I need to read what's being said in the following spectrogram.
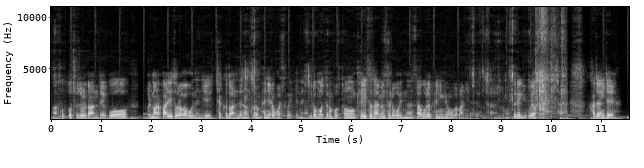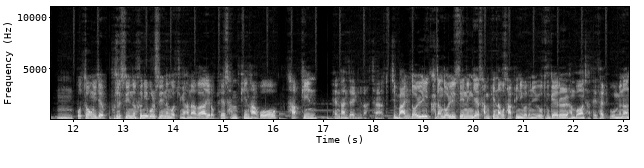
아, 속도 조절도 안 되고 얼마나 빨리 돌아가고 있는지 체크도 안 되는 그런 팬이라고 할 수가 있겠네요. 이런 것들은 보통 케이스 사면 들어가 있는 싸구려 팬인 경우가 많이 있어요. 자 이런 거 쓰레기고요. 자 가장 이제 음, 보통 이제 보실 수 있는, 흔히 볼 수 있는 것 중에 하나가 이렇게 3핀하고 4핀 펜 단자입니다. 자, 지금 많이 널리, 가장 널리 쓰이는 게 3핀하고 4핀이거든요. 이 두 개를 한번 자세히 살펴보면은,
